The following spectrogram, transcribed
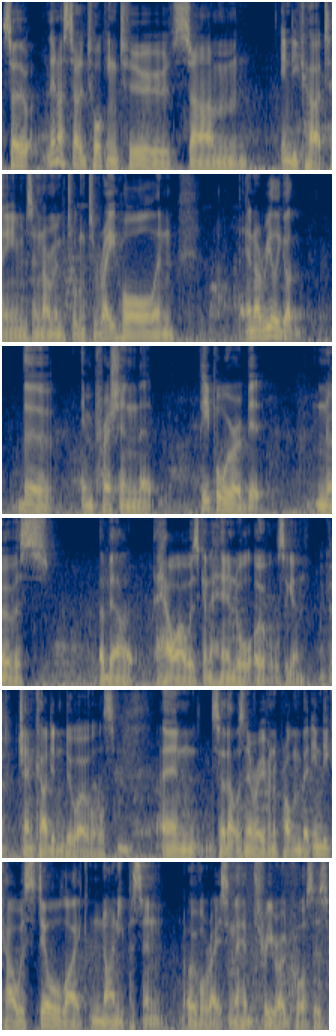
So then I started talking to some IndyCar teams, and I remember talking to Rahal, and and I really got the impression that people were a bit nervous about how I was going to handle ovals again. Okay. Champ Car didn't do ovals. And so that was never even a problem. But IndyCar was still like 90% oval racing. They had three road courses.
